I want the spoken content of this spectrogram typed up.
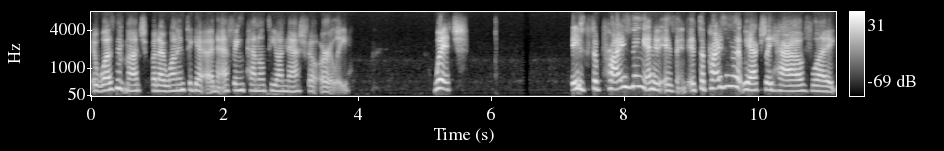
It wasn't much, but I wanted to get an effing penalty on Nashville early. Which is surprising and it isn't. It's surprising that we actually have like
